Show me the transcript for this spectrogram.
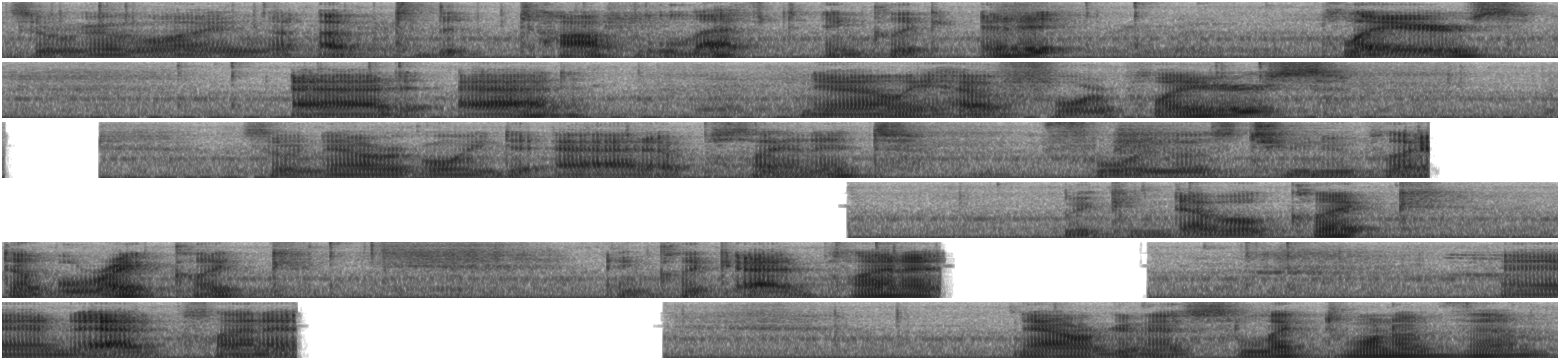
So we're going up to the top left and click edit, players, add, add. Now we have four players. So now we're going to add a planet for those two new players. We can double click double right click and click add planet and add planet. Now we're going to select one of them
